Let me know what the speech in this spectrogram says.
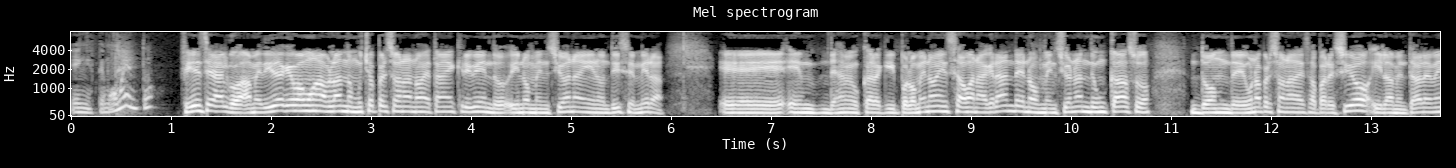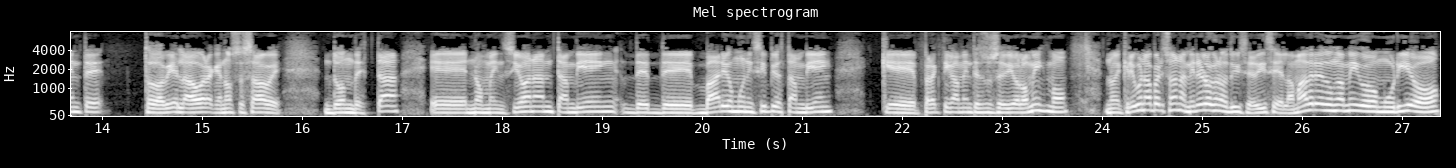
en este momento Fíjense algo, a medida que vamos hablando, muchas personas nos están escribiendo y nos mencionan y nos dicen, mira, eh, déjame buscar aquí, por lo menos en Sabana Grande nos mencionan de un caso donde una persona desapareció y lamentablemente todavía es la hora que no se sabe dónde está. Eh, nos mencionan también desde varios municipios también que prácticamente sucedió lo mismo. Nos escribe una persona, mire lo que nos dice, dice, la madre de un amigo murió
